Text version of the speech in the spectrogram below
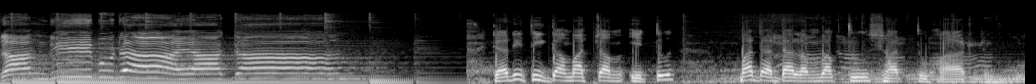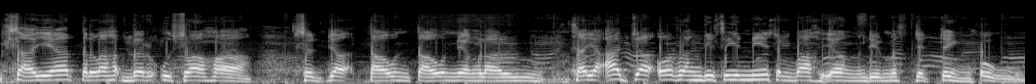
Dan dibudayakan Jadi tiga macam itu pada dalam waktu satu hari. Saya telah berusaha sejak tahun-tahun yang lalu. Saya ajak orang di sini sembahyang di Masjid Cinghu.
